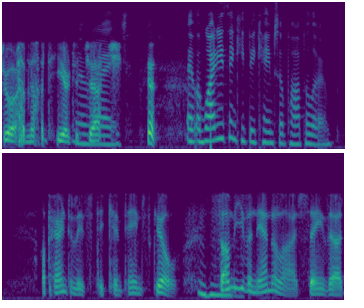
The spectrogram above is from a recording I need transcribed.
sure. I'm not here to judge. Right. and why do you think he became so popular? Apparently, it's the campaign skill. Mm-hmm. Some even analyze saying that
